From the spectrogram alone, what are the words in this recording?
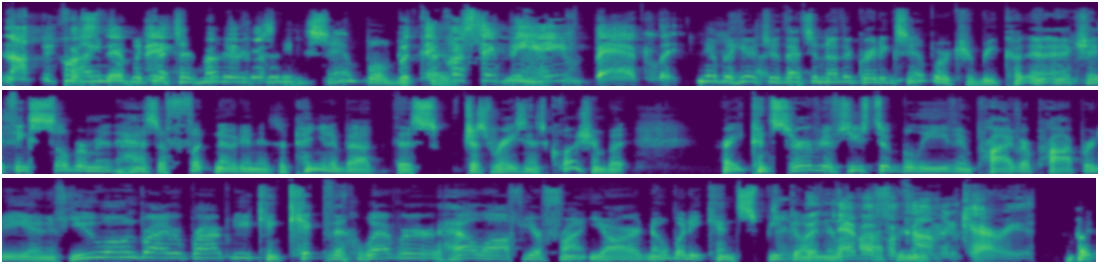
Not because I know, they're but big, that's another because, good example. Because, but because they behave badly. Yeah, but here's that's another great example, Richard. Because and actually, I think Silberman has a footnote in his opinion about this, just raising this question, but right? Conservatives used to believe in private property, and if you own private property, you can kick the whoever hell off your front yard. Nobody can speak on your But never property. for common carrier. But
